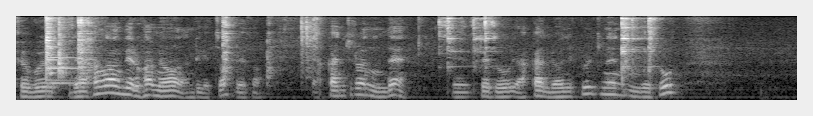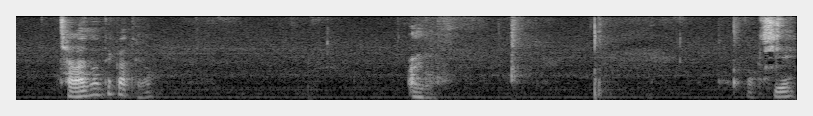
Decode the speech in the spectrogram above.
그 물 내 한강대로 하면 안 되겠죠? 그래서 약간 줄였는데 네, 그래도 약간 면이 불긴 했는데도 잘한 선택 같아요. 아이고 역시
